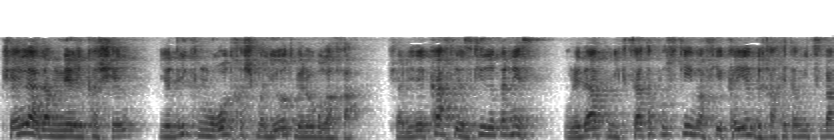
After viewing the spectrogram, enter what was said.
כשאין לאדם נר כשר, ידליק נורות חשמליות בלא ברכה, שעל ידי כך יזכיר את הנס, ולדעת מקצת הפוסקים אף יקיים בכך את המצווה.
